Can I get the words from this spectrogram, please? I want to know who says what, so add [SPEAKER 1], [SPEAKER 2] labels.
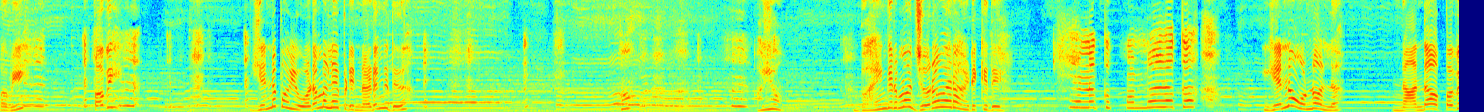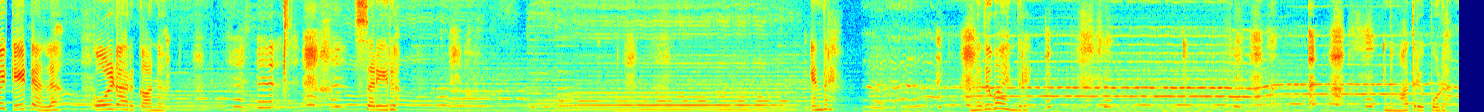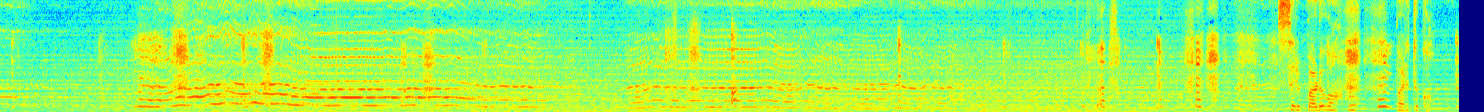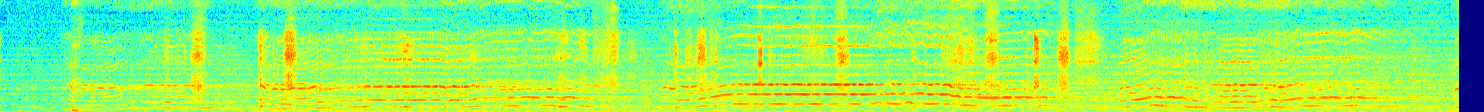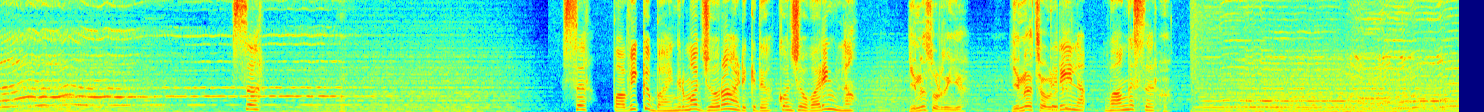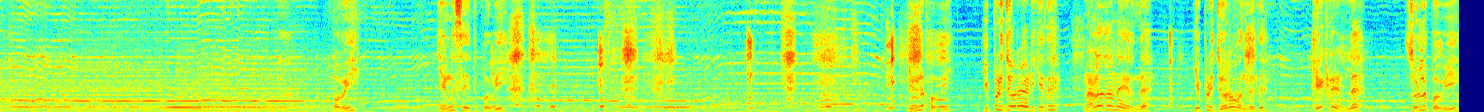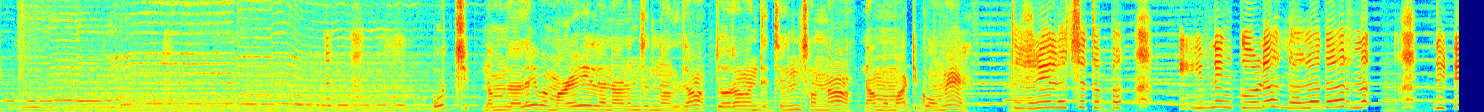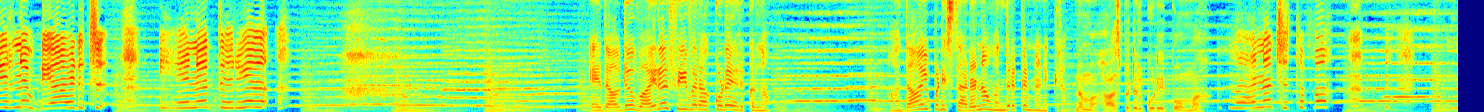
[SPEAKER 1] பவி பவி. என்ன பவி உடம்பெல்லாம் இப்படி நடுங்குது? ஐயோ பயங்கரமா ஜுரம் வேற அடிக்குதே.
[SPEAKER 2] எனக்கு ஒண்ணும் இல்லக்கா.
[SPEAKER 1] என்ன ஒண்ணும் இல்ல? நான் தான் அப்பவே கேட்டேன்ல கோல்டா இருக்கான்னு. சரி இரு. எந்திரே. மெதுவா எந்திரே. இந்த மாத்திரையை போடு. சரி படுவா. படுத்துக்கோ. ம். சார் சார் பவிக்கு பயங்கரமா ஜுரம் அடிக்குது. கொஞ்சம் வரீங்களா?
[SPEAKER 3] என்ன சொல்றீங்க? என்னாச்சு அவளுக்கு?
[SPEAKER 1] தெரியல. வாங்க சார்
[SPEAKER 3] பவி என்ன செய்து பவி? என்ன பவி? இப்படி ஜுரம் அடிக்குது? நல்லா தானே இருந்த? எப்படி ஜுரம் வந்தது? கேக்குறேன்ல. சொல்லு பவி.
[SPEAKER 4] போச்சு. நம்மளால இவ மழையில நனைஞ்சதுனால தான் ஜுரம் வந்துச்சுன்னு சொன்னா நாம மாட்டிக்குவோமே.
[SPEAKER 2] தெரியல சித்தப்பா. ஈவினிங் கூட நல்லா தான் இருந்தேன். திடீர்னு இப்படி ஆயிடுச்சு. ஏனே தெரியல.
[SPEAKER 1] ஏதாவது வைரல் ஃபீவரா கூட இருக்கலாம். அதான் இப்படி சடனா வந்திருக்குன்னு நினைக்கிறேன்.
[SPEAKER 3] நம்ம ஹாஸ்பிட்டல் கூட்டிட்டு போவோமா?
[SPEAKER 2] வேணாம் சித்தப்பா.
